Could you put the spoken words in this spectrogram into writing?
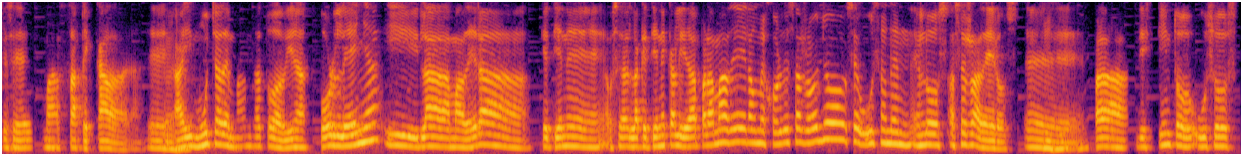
que se llama zapecada. Eh, hay mucha demanda todavía por leña y la madera que tiene, o sea, la que tiene calidad para madera, un mejor desarrollo, se usan en, en los aserraderos eh, para distintos usos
